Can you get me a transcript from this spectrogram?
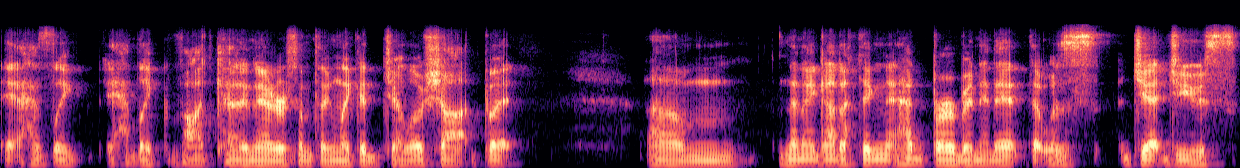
it has like it had like vodka in it or something like a Jello shot, but um, then I got a thing that had bourbon in it that was jet juice,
